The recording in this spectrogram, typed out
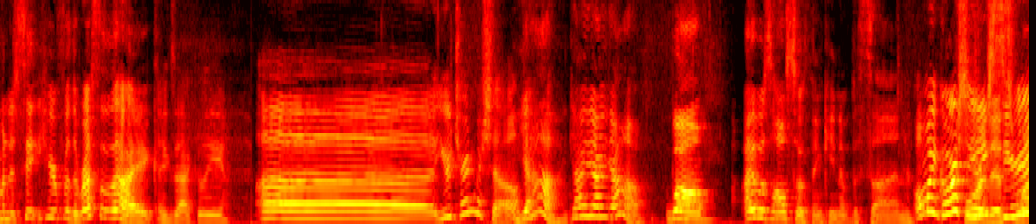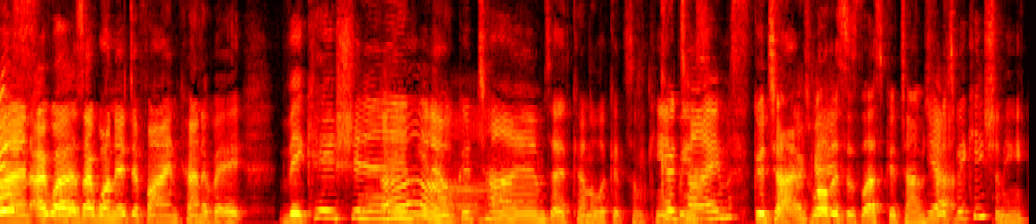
gonna sit here for the rest of the hike. Exactly. Uh, your turn, Michelle. Yeah, yeah, yeah, yeah. Well, I was also thinking of the sun Oh my gosh, are you serious? one. I was. I wanted to find kind of a vacation, you know, Ah. good times. I'd kind of look at some camping. Good times. Good times. Well, this is less good times, Yeah. but it's vacationy.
